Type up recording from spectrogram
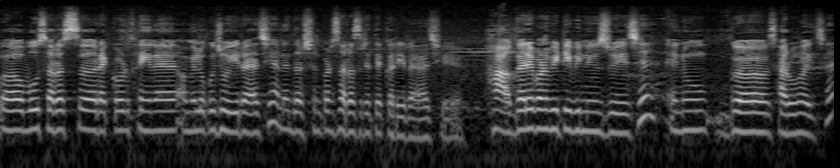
અ, બહુ સરસ રેકોર્ડ થઈને અમે લોકો જોઈ રહ્યા છીએ અને દર્શન પણ સરસ રીતે કરી રહ્યા છીએ હા ઘરે પણ વીટીવી ન્યૂઝ જોઈએ છે એનું ગ- સારું હોય છે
